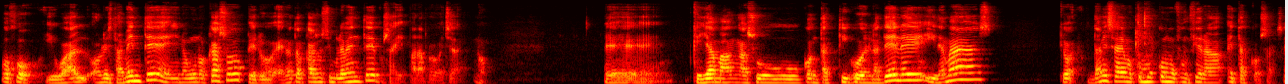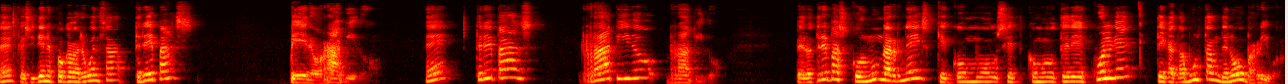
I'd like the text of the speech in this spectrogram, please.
ojo, igual honestamente en algunos casos, pero en otros casos simplemente, pues ahí, para aprovechar, no. Eh, que llaman a su contactico en la tele y demás, que bueno, también sabemos cómo, cómo funcionan estas cosas, ¿eh? que si tienes poca vergüenza, trepas, pero rápido, ¿eh? Trepas rápido, rápido. Pero trepas con un arnés que como, se, te descuelgue, te catapultan de nuevo para arriba.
